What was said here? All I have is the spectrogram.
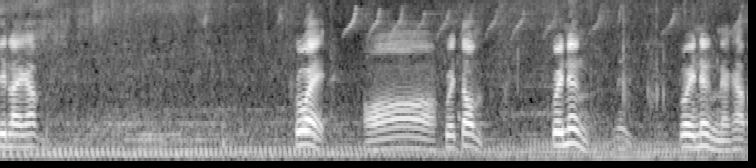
กินอะไรครับ กล้วย อ๋อกล้วยต้ม กล้วยนึ่งกล้วยนึ่งนะครับ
